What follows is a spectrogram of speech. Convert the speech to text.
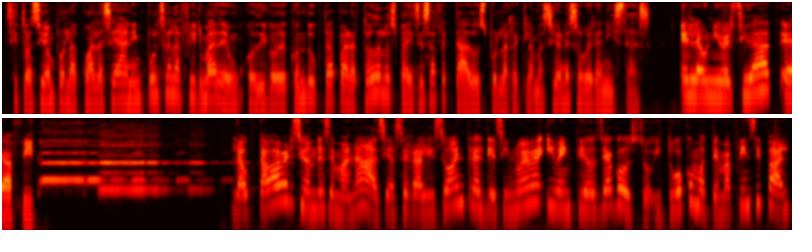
situación por la cual ASEAN impulsa la firma de un código de conducta para todos los países afectados por las reclamaciones soberanistas. En la Universidad EAFIT. La octava versión de Semana Asia se realizó entre el 19 y 22 de agosto y tuvo como tema principal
